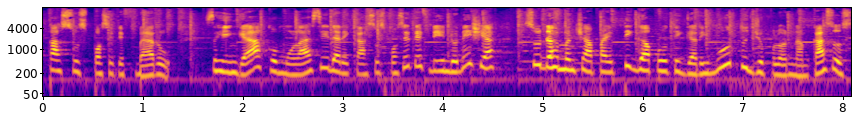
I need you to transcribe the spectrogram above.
kasus positif baru. Sehingga akumulasi dari kasus positif di Indonesia sudah mencapai 33.076 kasus.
